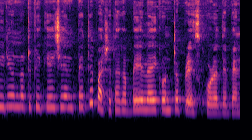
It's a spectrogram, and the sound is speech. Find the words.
ভিডিও নোটিফিকেশন পেতে পাশে থাকা বেল আইকনটা প্রেস করে দেবেন।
